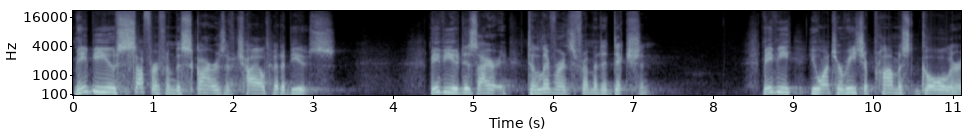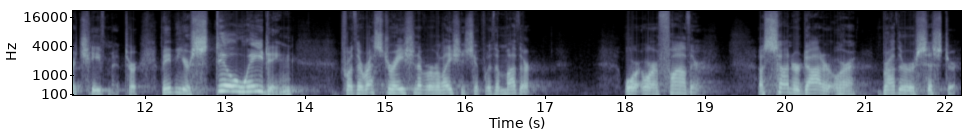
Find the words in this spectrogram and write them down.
Maybe you suffer from the scars of childhood abuse. Maybe you desire deliverance from an addiction. Maybe you want to reach a promised goal or achievement, or maybe you're still waiting for the restoration of a relationship with a mother or, or a father, a son or daughter, or a brother or sister.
